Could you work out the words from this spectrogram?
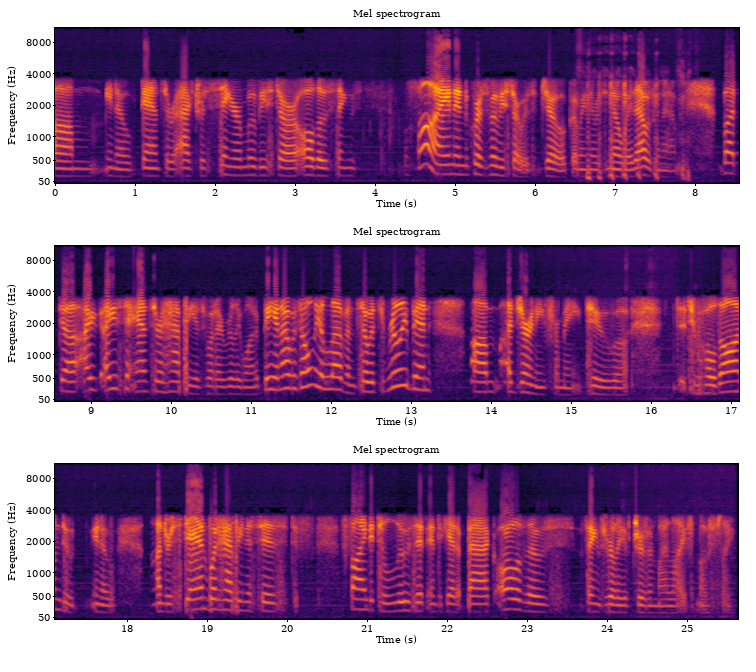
um, you know, dancer, actress, singer, movie star, all those things well, fine. And of course, movie star was a joke. I mean, there was no way that was going to happen. But uh, I, I used to answer happy is what I really want to be, and I was only 11, so it's really been um, a journey for me to uh, to hold on, to you know, understand what happiness is, to find it, to lose it, and to get it back. All of those things really have driven my life mostly.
